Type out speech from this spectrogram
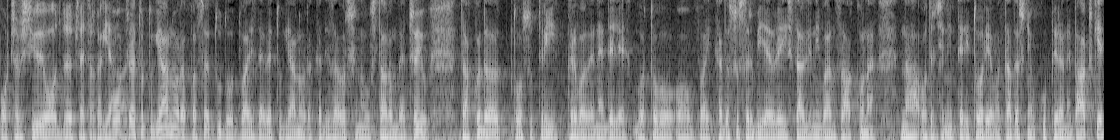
počevši od 4. januara. Od 4. januara pa sve tu do 29. januara kad je završena u Starom Bečaju, tako da to su tri krvave nedelje gotovo ovaj, kada su Srbi i Jevreji stavljeni van zakona na određenim teritorijama tadašnje okupirane Bačke.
